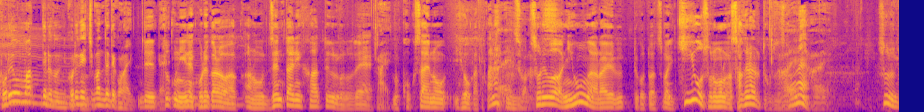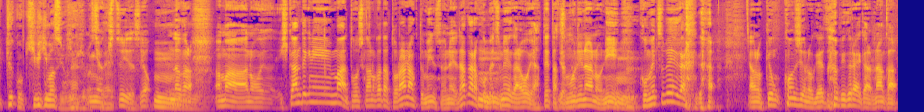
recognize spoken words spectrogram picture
これを待ってるのに、これが一番出てこない。で、特にね、これからは、あの、全体に関わってくることで、はいまあ国債の評価とかね、それは日本が洗えるってことは、つまり企業そのものが下げられるってことですからね。はい。それ結構響きますよね。いや、きついですよ。だから、あまあ、あの、悲観的に、まあ、投資家の方は取らなくてもいいんですよね。だから、個別銘柄をやってたつもりなのに、個別銘柄が、あの、今日、今週の月曜日ぐらいから、なんか、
